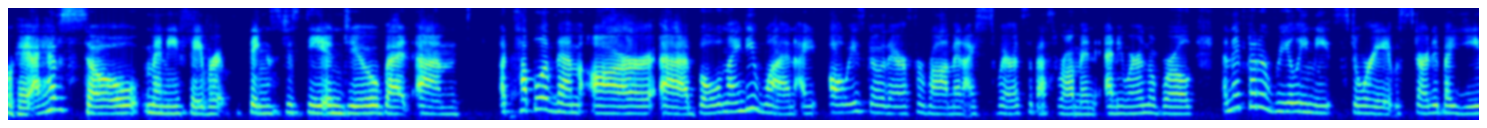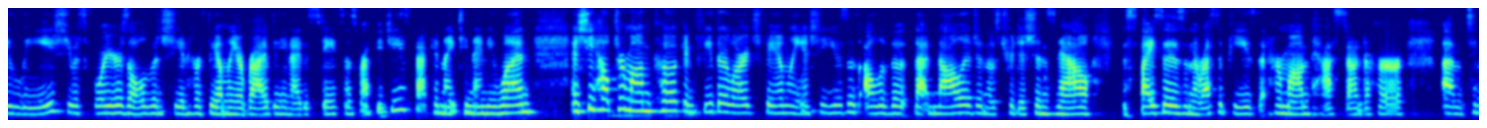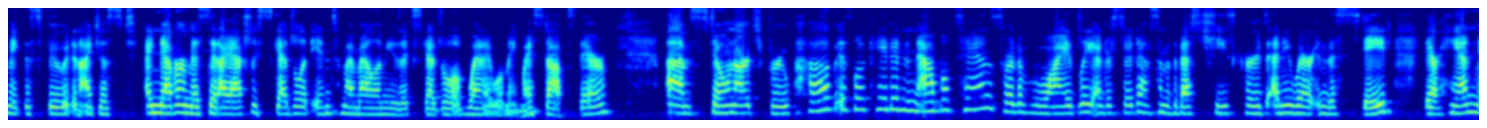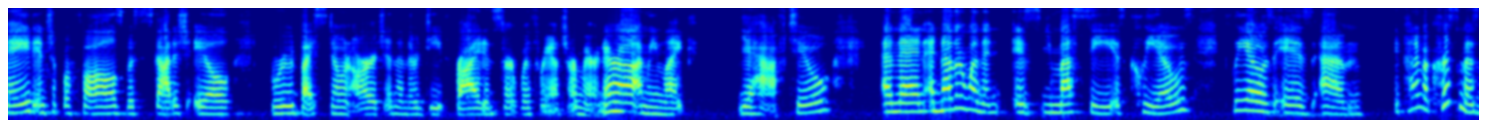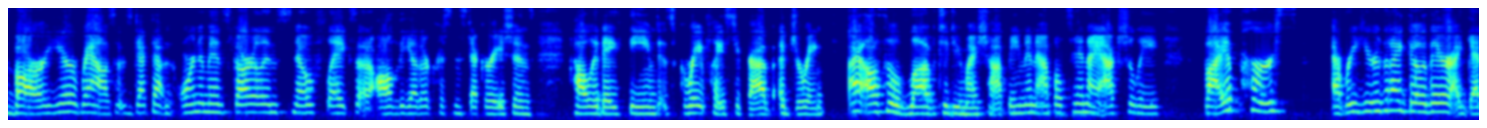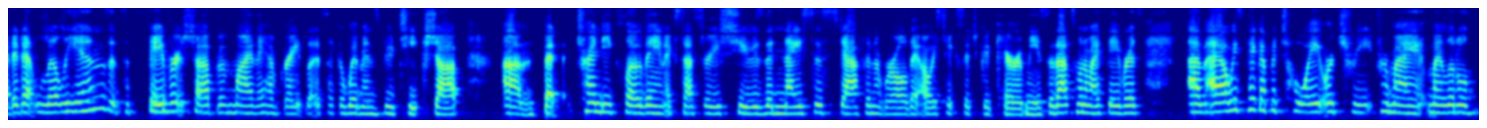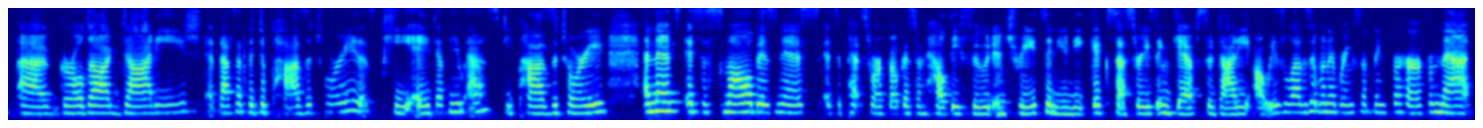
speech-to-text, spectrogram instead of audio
Okay, I have so many favorite things to see and do, but um, a couple of them are uh, Bowl 91. I always go there for ramen. I swear it's the best ramen anywhere in the world. And they've got a really neat story. It was started by Yi Lee. She was four years old when she and her family arrived in the United States as refugees back in 1991. And she helped her mom cook and feed their large family. And she uses all of the, that knowledge and those traditions now, the spices and the recipes that her mom passed on to her um, to make this food. And I just, I never miss it. I actually schedule it into my Mile of Music schedule of when I will make my stops there. Um, Stone Arch Brew Pub is located in Appleton, sort of widely understood to have some of the best cheese curds anywhere in the state. They're handmade in Chippewa Falls with Scottish ale brewed by Stone Arch, and then they're deep fried and served with ranch or marinara. I mean, like, you have to. And then another one that is you must see is Cleo's. Cleo's is um, kind of a Christmas bar year round. So it's decked out in ornaments, garlands, snowflakes, and all the other Christmas decorations, holiday themed. It's a great place to grab a drink. I also love to do my shopping in Appleton. I actually buy a purse every year that I go there. I get it at Lillian's. It's a favorite shop of mine. They have great, it's like a women's boutique shop. Um, but trendy clothing, accessories, shoes, the nicest staff in the world. They always take such good care of me. So that's one of my favorites. Um, I always pick up a toy or treat for my my little uh, girl dog Dottie. That's at the depository. That's P A W S depository, and then it's it's a small business. It's a pet store focused on healthy food and treats and unique accessories and gifts. So Dottie always loves it when I bring something for her from that.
